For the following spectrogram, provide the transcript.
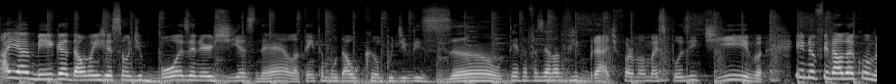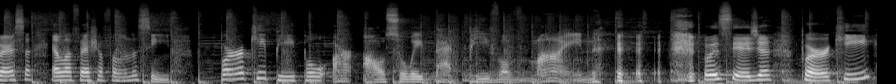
Aí a amiga dá uma injeção de boas energias nela, tenta mudar o campo de visão, tenta fazer ela vibrar de forma mais positiva. E no final da conversa, ela fecha falando assim: Perky people are also a pet peeve of mine. Ou seja, perky,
